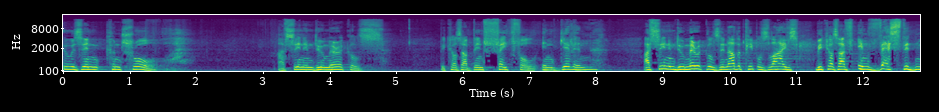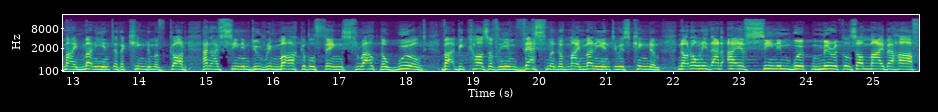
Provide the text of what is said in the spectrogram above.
who is in control. I've seen him do miracles because I've been faithful in giving I've seen him do miracles in other people's lives because I've invested my money into the kingdom of God. And I've seen him do remarkable things throughout the world because of the investment of my money into his kingdom. Not only that, I have seen him work miracles on my behalf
